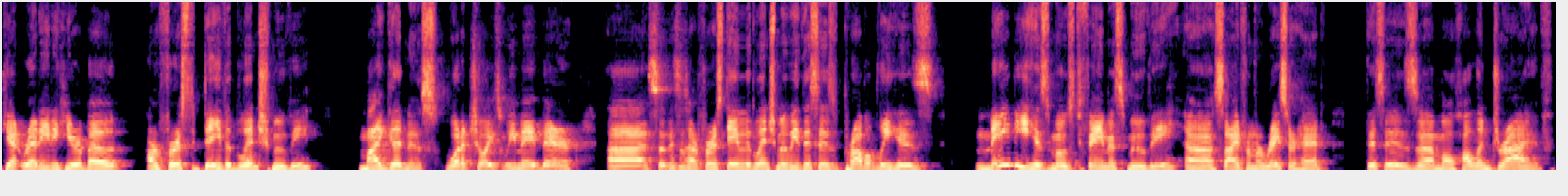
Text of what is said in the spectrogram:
Get ready to hear about our first David Lynch movie. My goodness, what a choice we made there. Uh, so this is our first David Lynch movie. This is probably his maybe his most famous movie uh, aside from Eraserhead. This is uh, Mulholland Drive,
